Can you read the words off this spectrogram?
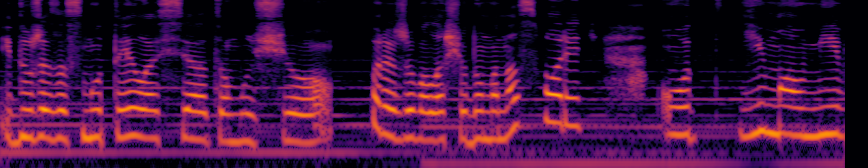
і дуже засмутилася, тому що переживала, що дома нас сварять. От Діма вмів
